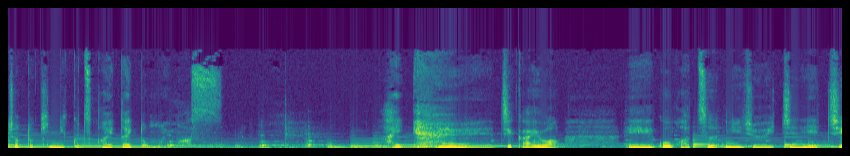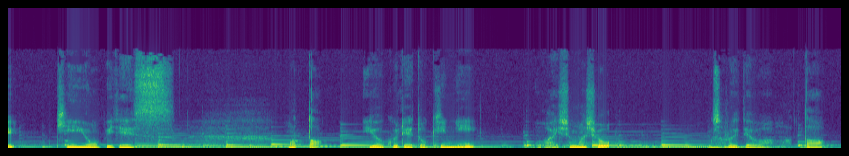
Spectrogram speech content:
ちょっと筋肉使いたいと思います。はい、次回は、えー、5月21日金曜日です。また夕暮れ時にお会いしましょう。それではまた。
